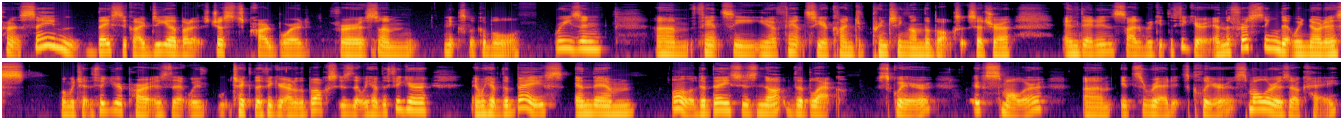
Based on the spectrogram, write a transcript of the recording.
kind of same basic idea, but it's just cardboard for some inexplicable reason. Um, fancy, you know, fancier kind of printing on the box, etc. And then inside we get the figure. And the first thing that we notice when we take the figure apart is that we take the figure out of the box is that we have the figure and we have the base, and then oh, the base is not the black square; it's smaller. Um, it's red. It's clear. Smaller is okay,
